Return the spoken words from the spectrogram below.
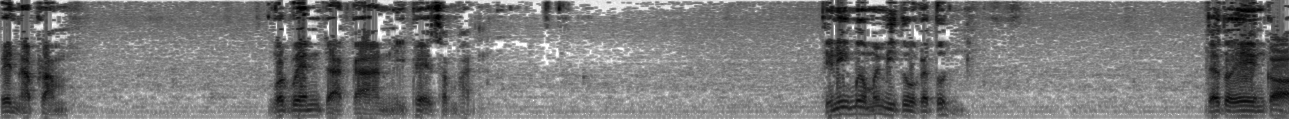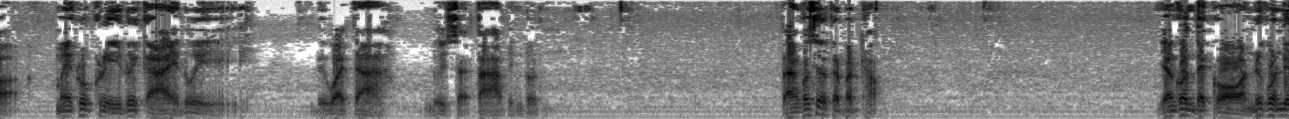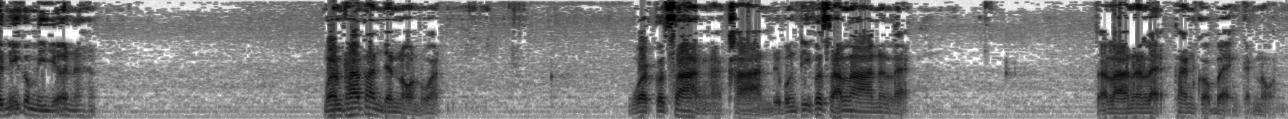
เป็นอภรรมงดเว้นจากการมีเพศสัมพันธ์ ทีนี้เมื่อไม่มีตัวกระตุ้น แต่ตัวเองก็ไม่คลุกคลีด้วยกายด้วยด้วยวาจาด้วยสายตาเป็นต้น ต่างก็เชื่อกันบรรเทา อย่างคนแต่ก่อน หรือคนเดี๋ยวนี้ก็มีเยอะนะฮะวันพระท่านจะนอนวัด วัดก็สร้างอาคาร หรือบางทีก็ศาลานั่นแหละศาลานั่นแหละ ท่านก็แบ่งกันนอน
